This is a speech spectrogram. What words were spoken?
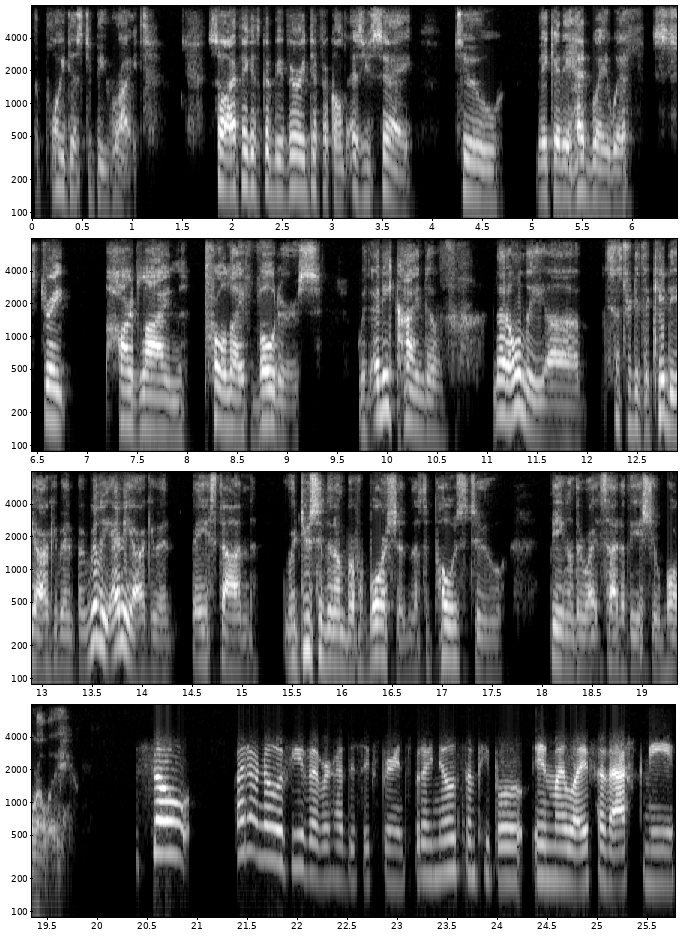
the point is to be right. So I think it's going to be very difficult, as you say, to make any headway with straight, hardline pro life voters with any kind of not only uh, sister needs a kidney argument, but really any argument based on reducing the number of abortions as opposed to being on the right side of the issue morally. So I don't know if you've ever had this experience, but I know some people in my life have asked me,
